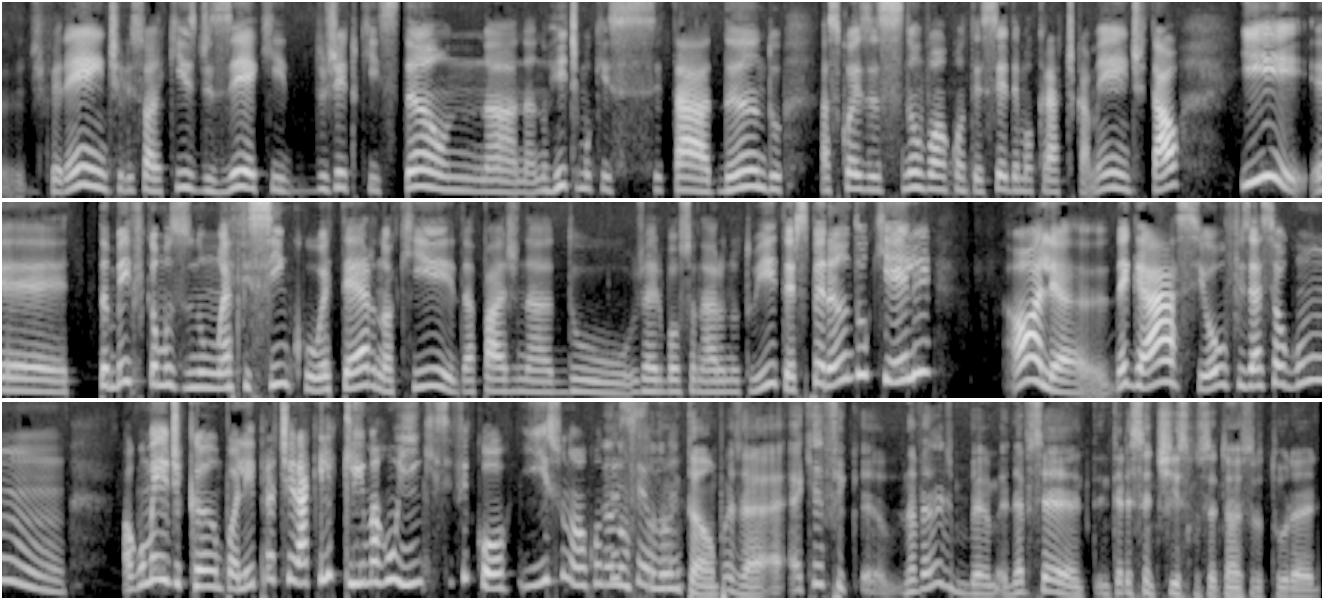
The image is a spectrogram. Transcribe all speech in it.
eh, diferente, ele só quis dizer que do jeito que estão, na, na, no ritmo que se está dando, as coisas não vão acontecer democraticamente e tal. E é, também ficamos num F5 eterno aqui da página do Jair Bolsonaro no Twitter, esperando que ele, olha, negasse ou fizesse algum algum meio de campo ali para tirar aquele clima ruim que se ficou. E isso não aconteceu. Não, né? Então, pois é. É que, na verdade, deve ser interessantíssimo você ter uma estrutura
